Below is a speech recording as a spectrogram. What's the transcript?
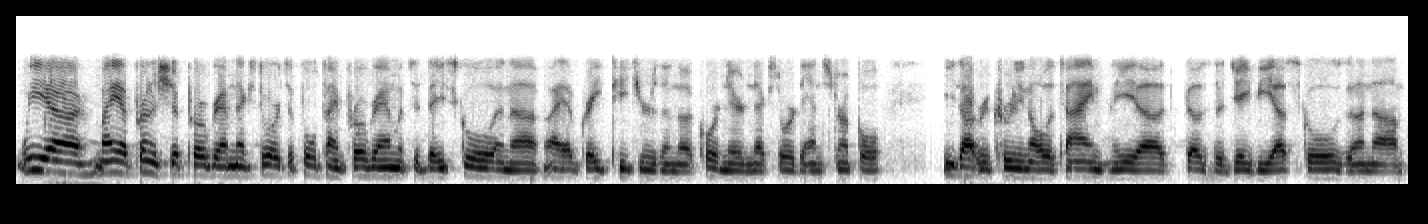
We uh, my apprenticeship program next door. It's a full time program. It's a day school, and uh, I have great teachers. And the coordinator next door, Dan Strumple, he's out recruiting all the time. He uh, does the JVS schools and um,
